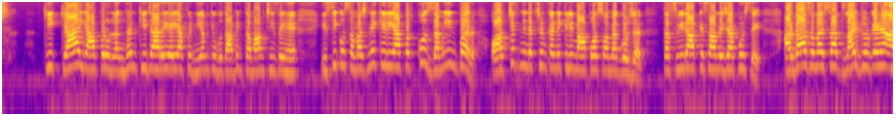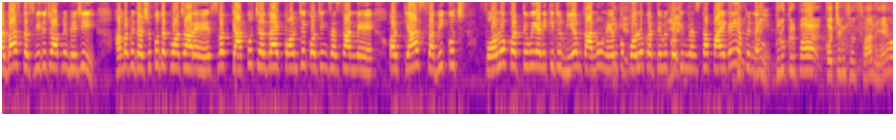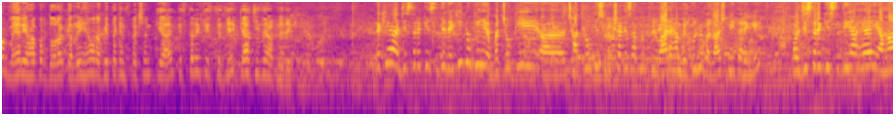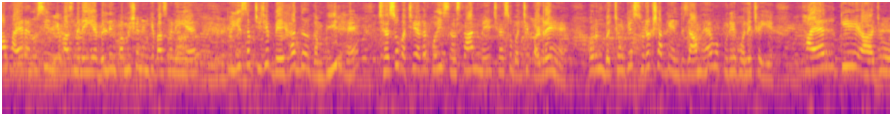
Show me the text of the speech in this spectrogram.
की क्या यहाँ पर उल्लंघन की जा रही है या फिर नियम के मुताबिक तमाम चीज़ें हैं, इसी को समझने के लिए यहाँ पर खुद ज़मीन पर औचक निरीक्षण करने के लिए महापौर सौम्या गुर्जर। तस्वीरें आपके सामने जयपुर से। अरबाज हमारे साथ लाइव जुड़ गए हैं। अरबाज, तस्वीरें जो आपने भेजी, हम अपने दर्शकों तक पहुँचा रहे हैं। इस वक्त क्या कुछ चल रहा है? कौन से कोचिंग संस्थान में है? और क्या सभी कुछ फॉलो करते हुए यानी कि जो नियम कानून है उनको फॉलो करते हुए कोचिंग संस्था पाएगा या फिर नहीं? गुरु कृपा कोचिंग संस्थान है और मेयर यहाँ पर दौरा कर रही हैं और अभी तक इंस्पेक्शन किया है। किस तरह की स्थिति है? क्या चीज़ें आपने देखी? देखिए जिस तरह की स्थिति देखी, क्योंकि बच्चों की छात्रों की सुरक्षा के साथ में खिलवाड़ है हम बिल्कुल भी बर्दाश्त नहीं करेंगे। और जिस तरह की स्थितियाँ हैं, यहाँ फायर एनओसी इनके पास में नहीं है, बिल्डिंग परमिशन इनके पास में नहीं है तो ये सब चीज़ें बेहद गंभीर हैं। 600 बच्चे, अगर कोई संस्थान में 600 बच्चे पढ़ रहे हैं और उन बच्चों के सुरक्षा के इंतज़ाम है, वो पूरे होने चाहिए। फायर की जो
